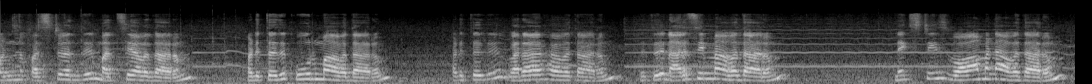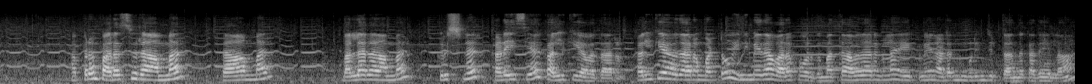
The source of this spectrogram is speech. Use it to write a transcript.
ஒன்று ஃபஸ்ட்டு வந்து மத்ஸ்ய அவதாரம் அடுத்தது கூர்ம அவதாரம் அடுத்தது வராக அவதாரம் அடுத்தது நரசிம்ம அவதாரம் நெக்ஸ்ட் இஸ் வாமன அவதாரம் அப்புறம் பரசுராமர் ராமர் பலராமர் கிருஷ்ணர் கடைசியாக கல்கி அவதாரம். கல்கி அவதாரம் மட்டும் இனிமே தான் வரப்போகிறது மற்ற அவதாரங்கள்லாம் ஏற்கனவே நடந்து முடிஞ்சிருது அந்த கதையெல்லாம்.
